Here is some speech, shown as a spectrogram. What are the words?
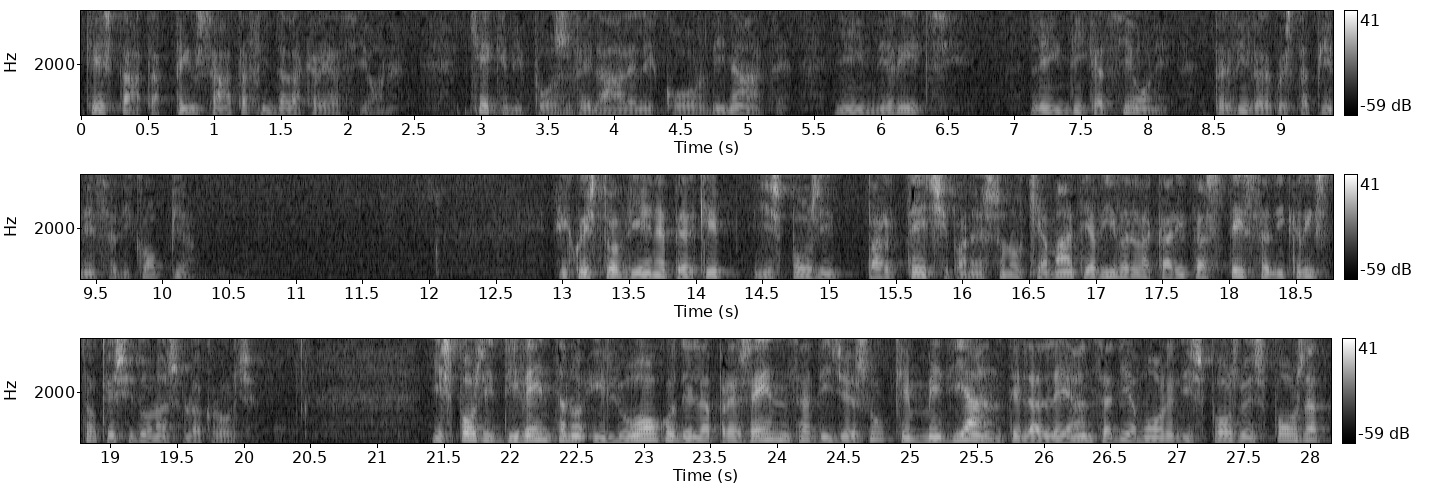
che è stata pensata fin dalla creazione. Chi è che mi può svelare le coordinate, gli indirizzi, le indicazioni per vivere questa pienezza di coppia? E questo avviene perché gli sposi partecipano e sono chiamati a vivere la carità stessa di Cristo che si dona sulla croce. Gli sposi diventano il luogo della presenza di Gesù che mediante l'alleanza di amore di sposo e sposa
